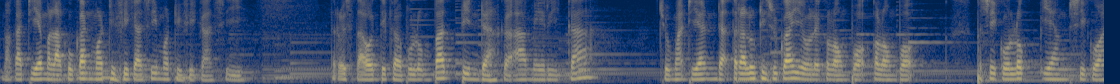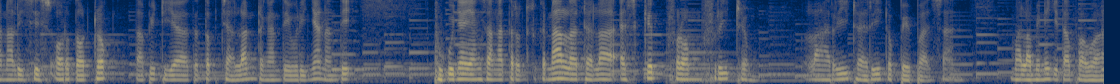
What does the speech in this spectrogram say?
Maka dia melakukan modifikasi-modifikasi. Terus tahun 34 pindah ke Amerika cuma dia tidak terlalu disukai oleh kelompok-kelompok psikolog yang psikoanalisis ortodok tapi dia tetap jalan dengan teorinya nanti Bukunya yang sangat terkenal adalah Escape from Freedom, lari dari kebebasan. Malam ini kita bawa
